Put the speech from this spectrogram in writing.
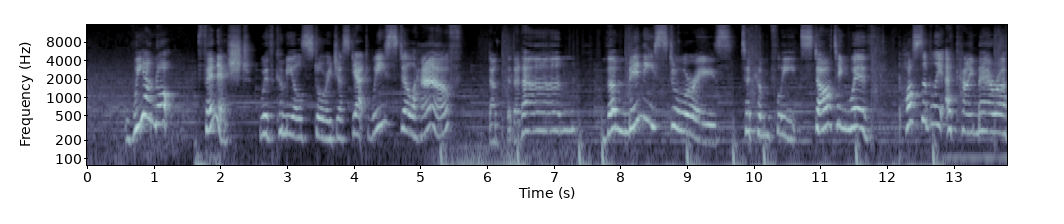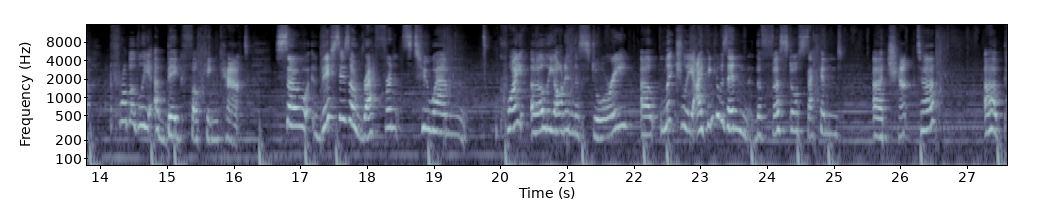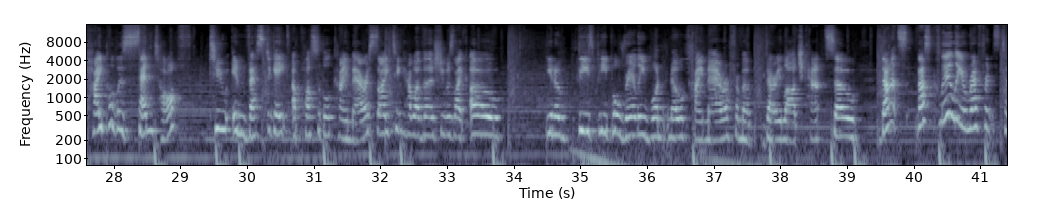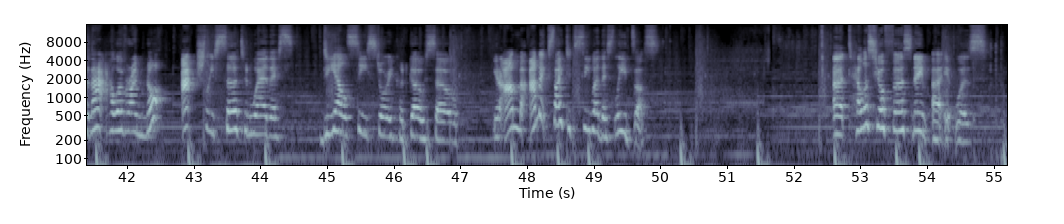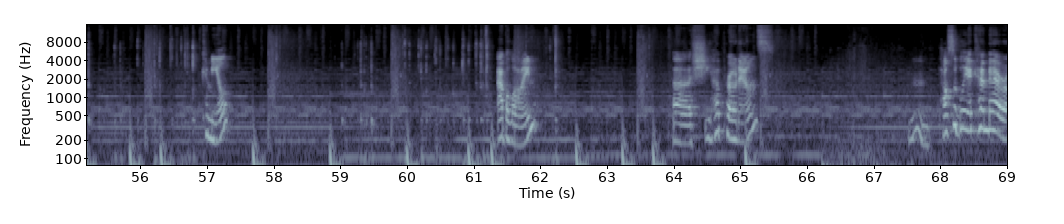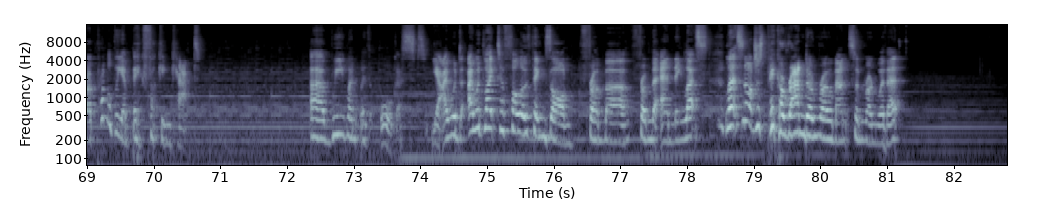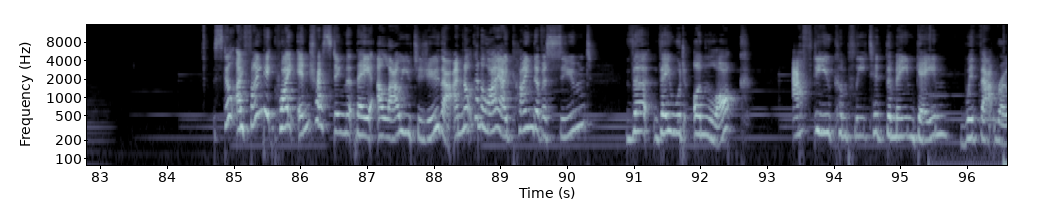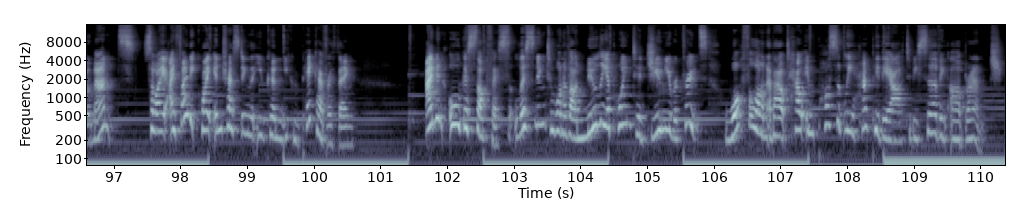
we are not finished with Camille's story just yet. We still have dun, dun, dun, dun, the mini stories to complete, starting with possibly a chimera, probably a big fucking cat. So this is a reference to um quite early on in the story. Uh, literally, I think it was in the first or second uh, chapter. Uh, Piper was sent off to investigate a possible chimera sighting. However, she was like, "Oh, you know, these people really wouldn't know a chimera from a very large cat." So that's that's clearly a reference to that. However, I'm not actually certain where this DLC story could go. So, you know, I'm I'm excited to see where this leads us. Uh, tell us your first name. Uh, it was Camille. Abeline. Uh, she, her pronouns. Hmm, possibly a chimera, probably a big fucking cat. Uh, we went with August. Yeah, I would I would like to follow things on from uh, from the ending. Let's let's not just pick a random romance and run with it. Still, I find it quite interesting that they allow you to do that. I'm not gonna lie, I kind of assumed that they would unlock after you completed the main game with that romance. So I, I find it quite interesting that you can you can pick everything. I'm in August's office, listening to one of our newly appointed junior recruits waffle on about how impossibly happy they are to be serving our branch.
